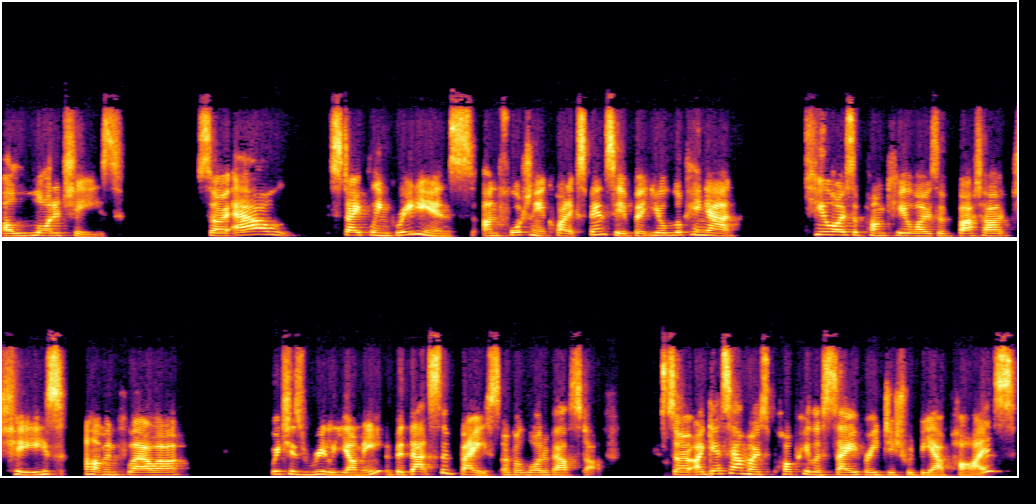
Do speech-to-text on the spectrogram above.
a lot of cheese. So our staple ingredients, unfortunately, are quite expensive, but you're looking at kilos upon kilos of butter, cheese, almond flour, which is really yummy. But that's the base of a lot of our stuff. So I guess our most popular savory dish would be our pies.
